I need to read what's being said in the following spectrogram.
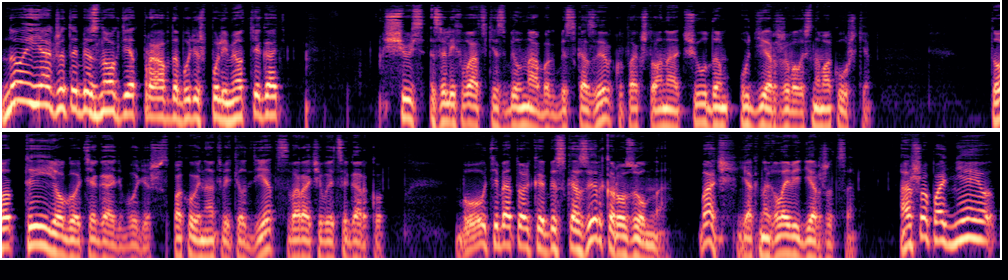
«Ну и як же ты без ног, дед правда, будешь пулемет тягать?» Щусь залихватски сбил на бок бескозырку, так что она чудом удерживалась на макушке. «То ты його тягать будешь», — спокойно ответил дед, сворачивая цигарку. «Бо у тебя только бескозырка разумна. Бач, як на голове держится. А шо под нею,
